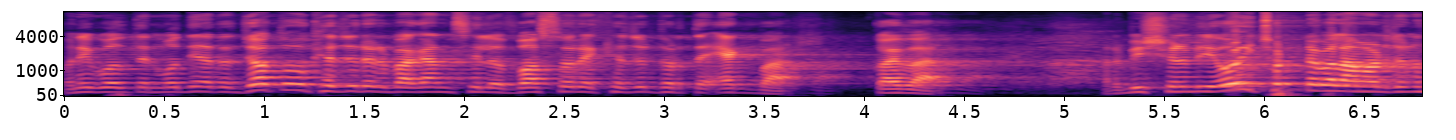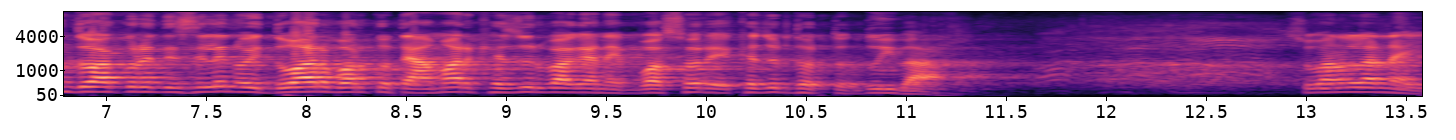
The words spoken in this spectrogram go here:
উনি বলতেন, মদিনাতে যত খেজুরের বাগান ছিল, বছরে খেজুর ধরতে একবার, কয়বার? আর বিশ্বনবী ওই ছোট্টবেলা আমার জন্য দোয়া করে দিয়েছিলেন, ওই দোয়ার বরকতে আমার খেজুর বাগানে বছরে খেজুর ধরতো দুইবার। সুবহানাল্লাহ, নাই।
